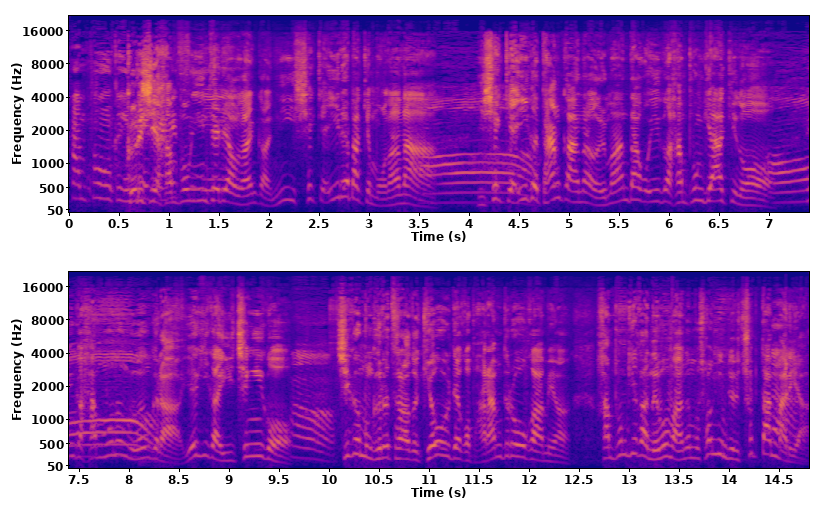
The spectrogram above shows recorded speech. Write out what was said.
한풍 그 그렇지 인테리어 한풍 했으니. 인테리어하고 다니까 니 새끼야 이래밖에 못 하나 아. 이 새끼야 이거 단가 하나 얼마 한다고 이거 한풍기 아끼노 어. 그러니까 한무는 그건 거라 여기가 2층이고 어. 지금은 그렇더라도 겨울 되고 바람 들어오고 하면 한풍기가 너무 많으면 손님들이 춥단 어. 말이야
